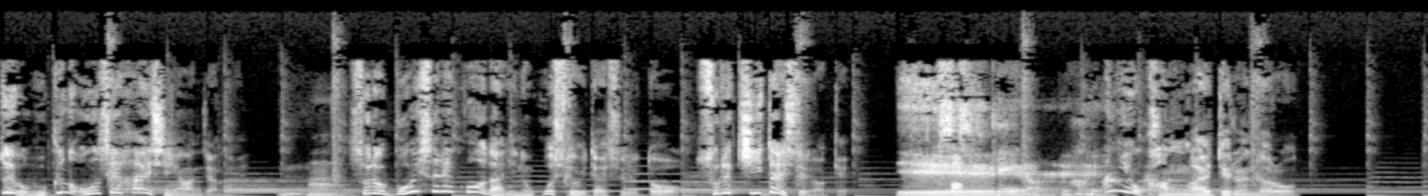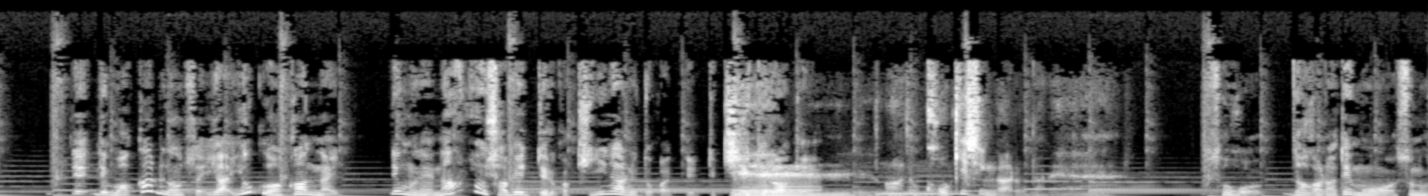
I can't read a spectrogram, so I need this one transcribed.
例えば僕の音声配信あるんじゃない？うん。それをボイスレコーダーに残しておいたりすると、それ聞いたりしてるわけ。えすげええな 何を考えてるんだろう？で、で、わかるの？って言ったら、いや、よくわかんない。でもね、何を喋ってるか気になるとかって言って聞いてるわけ。へーあ、でも好奇心があるんだね。そう。だからでも、その、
